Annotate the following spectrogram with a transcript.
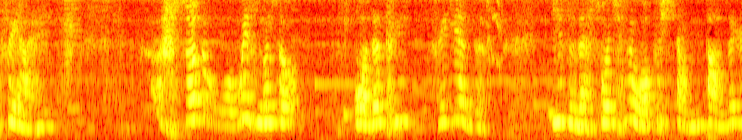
肺癌，啊，说是我为什么说我的推推荐者一直在说，其实我不想把这个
